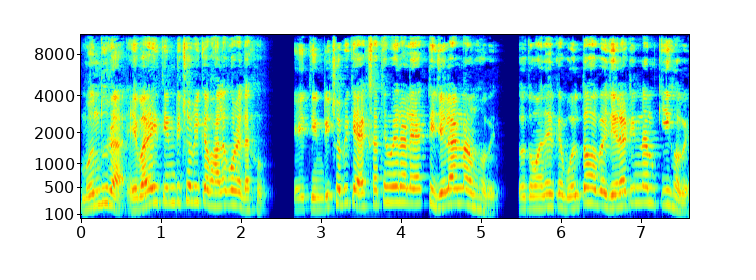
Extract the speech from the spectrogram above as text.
বন্ধুরা, এবার এই তিনটি ছবিকে ভালো করে দেখো। এই তিনটি ছবিকে একসাথে মেলালে একটি জেলার নাম হবে। তো তোমাদেরকে বলতে হবে জেলাটির নাম কি হবে?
